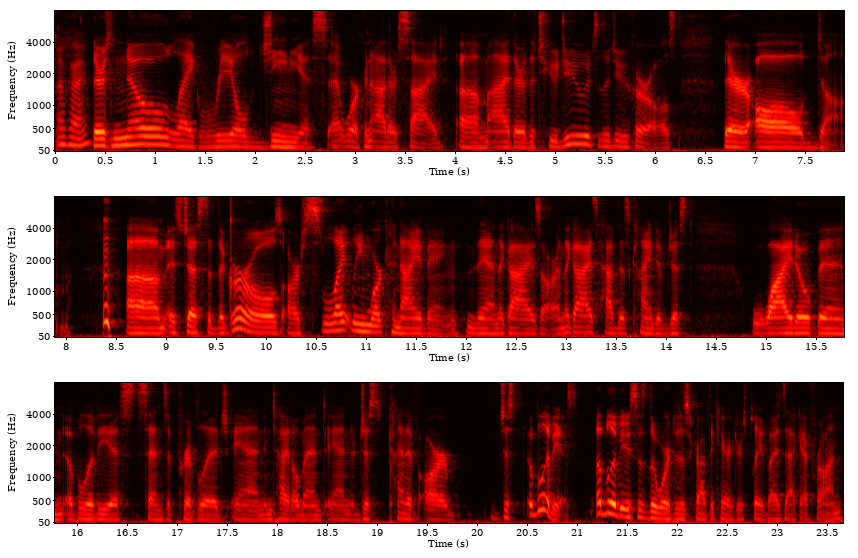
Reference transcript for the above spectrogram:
Okay. There's no like real genius at work on either side. Um, either the two dudes or the two girls. They're all dumb. um, it's just that the girls are slightly more conniving than the guys are, and the guys have this kind of just wide open, oblivious sense of privilege and entitlement, and just kind of are just oblivious. Oblivious is the word to describe the characters played by Zac Efron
